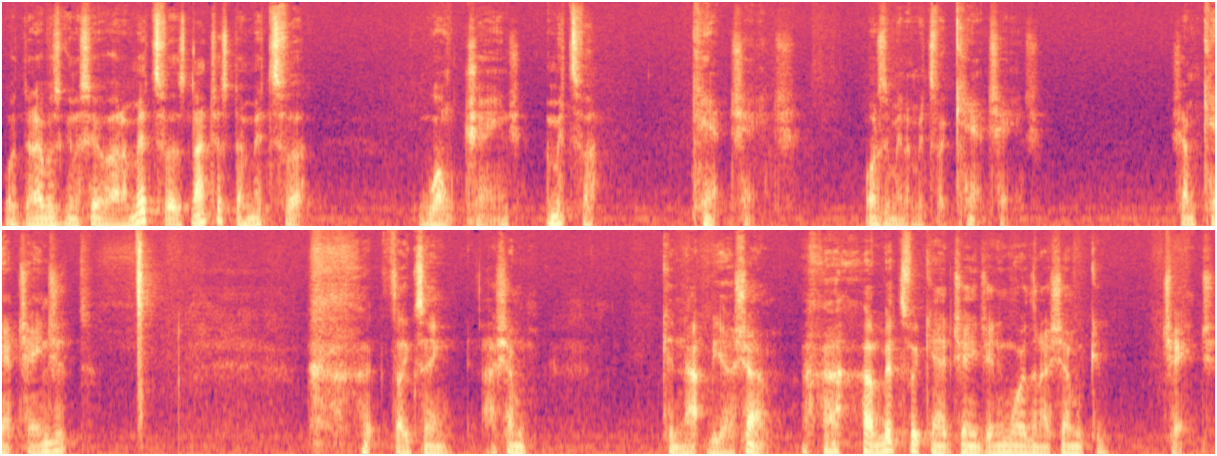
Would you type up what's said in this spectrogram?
what I was going to say about a mitzvah is not just a mitzvah won't change, a mitzvah can't change. What does it mean a mitzvah can't change? Hashem can't change it. it's like saying Hashem cannot be Hashem. a mitzvah can't change any more than Hashem can change.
